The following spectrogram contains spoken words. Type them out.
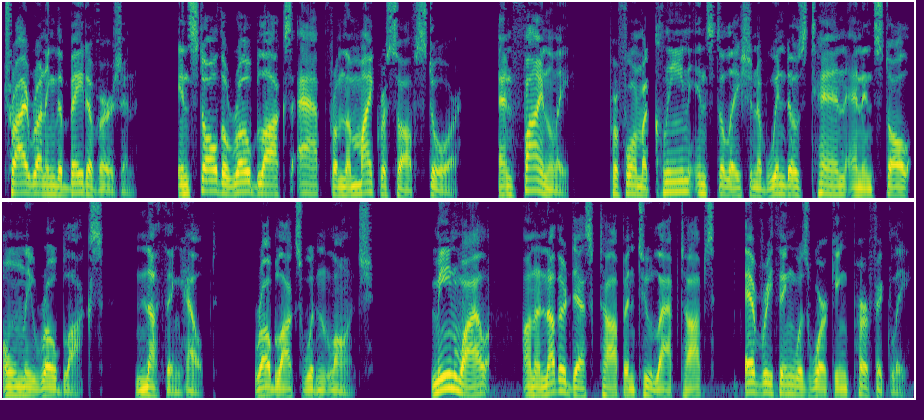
Try running the beta version. Install the Roblox app from the Microsoft Store. And finally, perform a clean installation of Windows 10 and install only Roblox. Nothing helped. Roblox wouldn't launch. Meanwhile, on another desktop and two laptops, everything was working perfectly.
